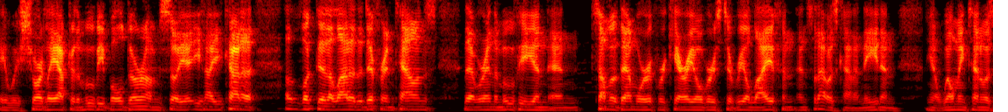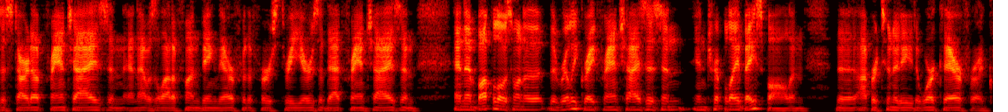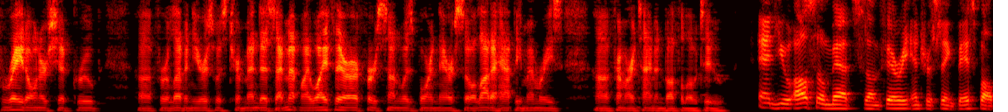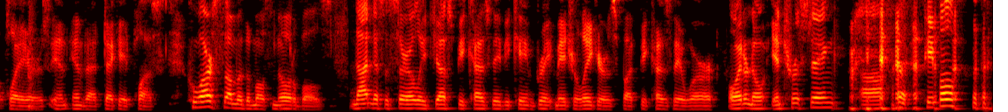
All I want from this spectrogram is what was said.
it was shortly after the movie Bull Durham, so you you know you kind of uh, looked at a lot of the different towns that were in the movie, and and some of them were were carryovers to real life, and and so that was kind of neat. And you know, Wilmington was a startup franchise, and and that was a lot of fun being there for the first three years of that franchise, and and then Buffalo is one of the, really great franchises in in AAA baseball, and the opportunity to work there for a great ownership group uh, for 11 years was tremendous. I met my wife there. Our first son was born there. So a lot of happy memories uh, from our time in Buffalo, too. And you also met some very interesting baseball players in, in that decade plus. Who are some of the most notables? Not necessarily just because they became great major leaguers, but because they were, oh, I don't know, interesting uh, people?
